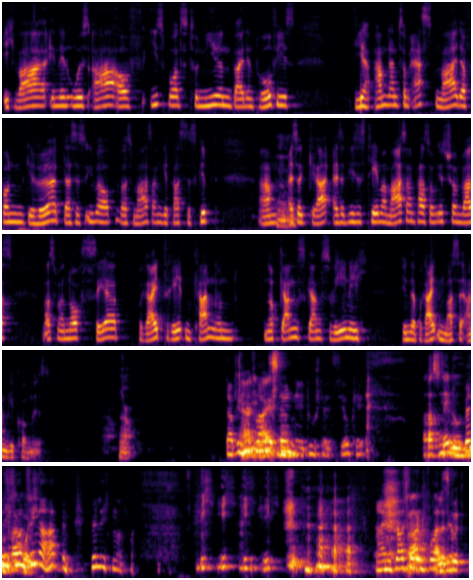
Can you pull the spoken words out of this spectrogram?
Ich war in den USA auf E-Sports-Turnieren bei den Profis. Die haben dann zum ersten Mal davon gehört, dass es überhaupt was Maßangepasstes gibt. Ähm, mhm. Also, also dieses Thema Maßanpassung ist schon was, was man noch sehr breit treten kann und noch ganz, ganz wenig in der breiten Masse angekommen ist. Ja. Darf ich ja, eine Frage meisten... stellen? Nee, du stellst sie, okay. Was? Nee, du, Wenn du ich so einen ruhig. Finger habe, will ich mal fragen. Ich, ich, ich, ich. Nein, ich lasse den vor. Alles gut.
